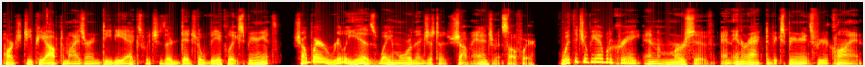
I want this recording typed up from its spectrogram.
Parts GP Optimizer and DVX, which is their digital vehicle experience, Shopware really is way more than just a shop management software. With it, you'll be able to create an immersive and interactive experience for your client,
